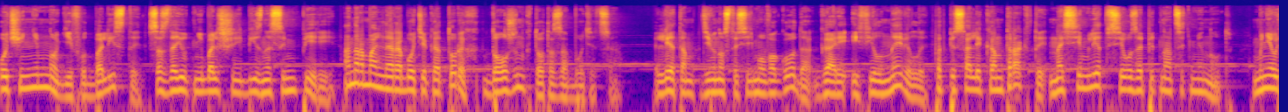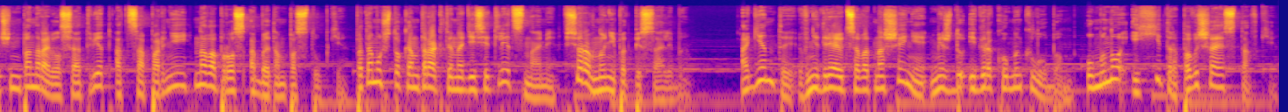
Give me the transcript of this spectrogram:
Очень немногие футболисты создают небольшие бизнес-империи, о нормальной работе которых должен кто-то заботиться. Летом 97 года Гарри и Фил Невиллы подписали контракты на 7 лет всего за 15 минут. Мне очень понравился ответ отца парней на вопрос об этом поступке. Потому что контракты на 10 лет с нами все равно не подписали бы. Агенты внедряются в отношения между игроком и клубом, умно и хитро повышая ставки.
